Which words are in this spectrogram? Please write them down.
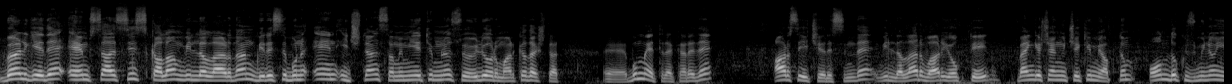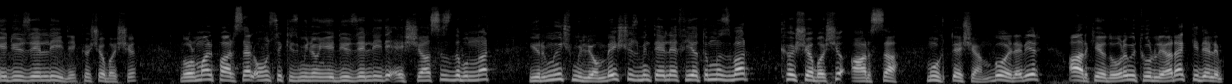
Bölgede emsalsiz kalan villalardan birisi. Bunu en içten samimiyetimle söylüyorum arkadaşlar. Ee, bu metrekarede arsa içerisinde villalar var yok değil. Ben geçen gün çekim yaptım. 19 milyon 750 idi köşe başı. Normal parsel 18 milyon 750 idi. Eşyasızdı bunlar. 23 milyon 500 bin TL fiyatımız var. Köşe başı arsa. Muhteşem. Böyle bir arkaya doğru bir turlayarak gidelim.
